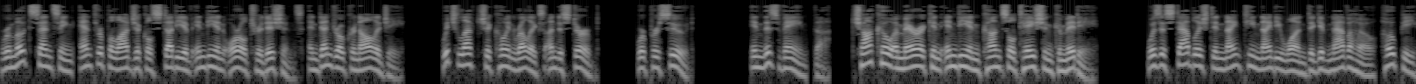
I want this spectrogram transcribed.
Remote sensing, anthropological study of Indian oral traditions, and dendrochronology—which left Chacoan relics undisturbed—were pursued. In this vein, the Chaco American Indian Consultation Committee was established in 1991 to give Navajo, Hopi,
